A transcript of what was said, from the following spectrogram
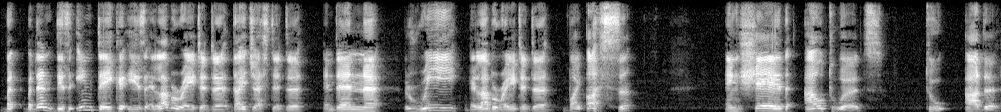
but but then this intake is elaborated, uh, digested, uh, and then uh, re-elaborated uh, by us and shared outwards to other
